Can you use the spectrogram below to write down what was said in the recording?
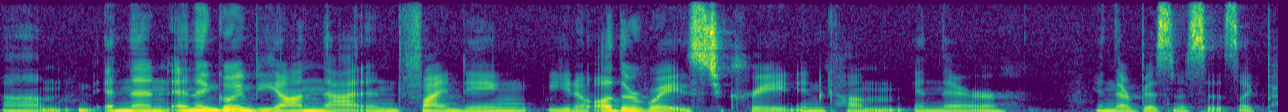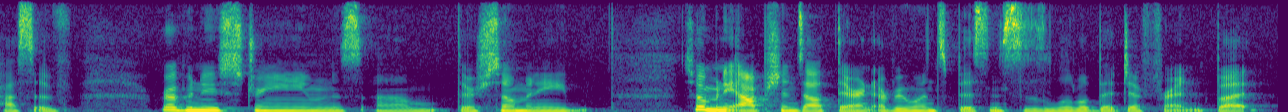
um, and then and then going beyond that and finding you know other ways to create income in their in their businesses like passive revenue streams. Um, there's so many so many options out there, and everyone's business is a little bit different, but.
